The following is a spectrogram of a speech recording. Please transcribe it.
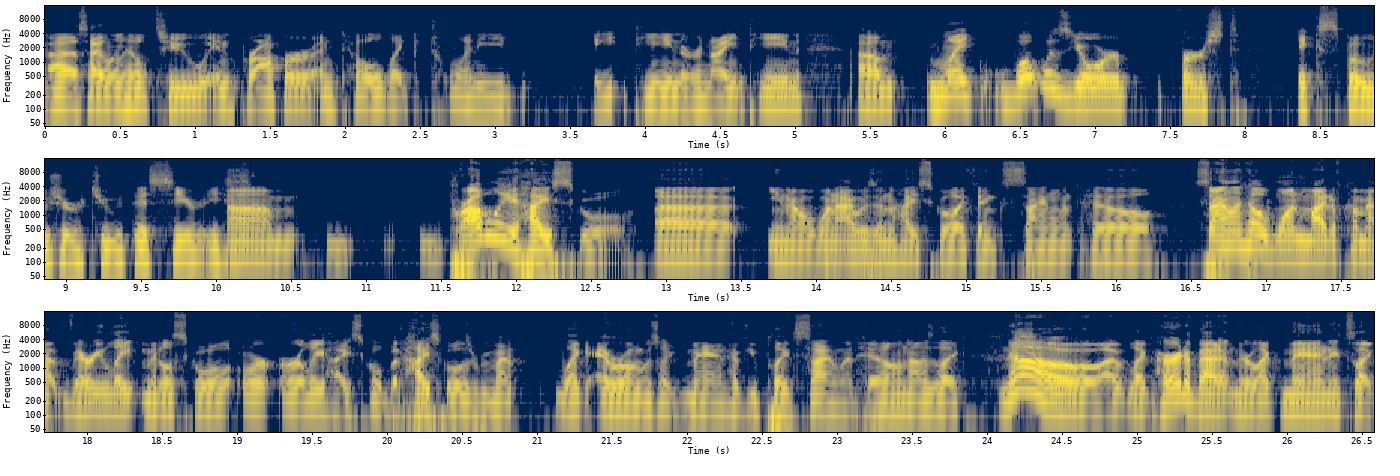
uh, Silent Hill 2 in proper until like 2018 or 19. Um, Mike, what was your first exposure to this series? um, probably high school. Uh, you know, when I was in high school, I think Silent Hill, Silent Hill One might have come out very late middle school or early high school, but high school is rem- like everyone was like, "Man, have you played Silent Hill?" And I was like, "No." I like heard about it, and they're like, "Man, it's like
